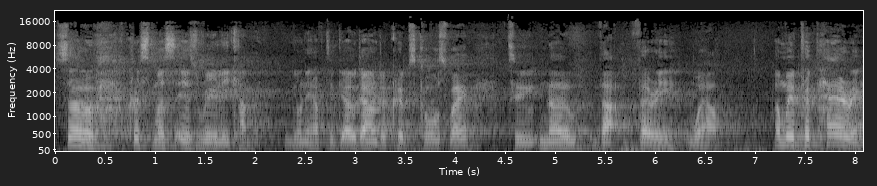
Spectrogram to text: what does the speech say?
So, Christmas is really coming. You only have to go down to Cribbs Causeway to know that very well. And we're preparing,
